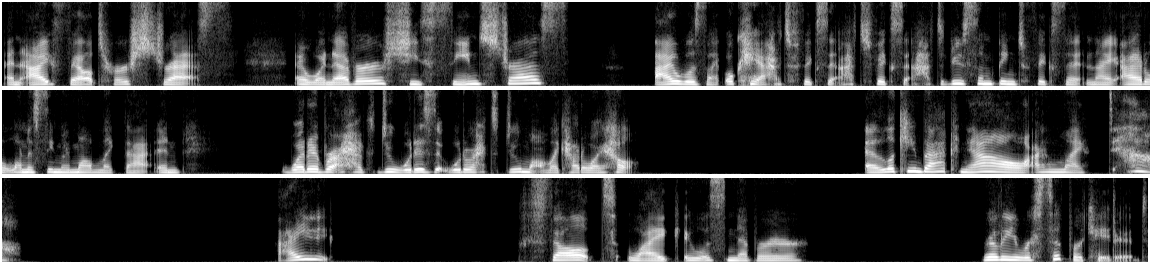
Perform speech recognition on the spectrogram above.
And I felt her stress. And whenever she seemed stressed, I was like, okay, I have to fix it. I have to fix it. I have to do something to fix it. And I, I don't want to see my mom like that. And whatever I have to do, what is it? What do I have to do, mom? Like, how do I help? And looking back now, I'm like, damn. I felt like it was never really reciprocated.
